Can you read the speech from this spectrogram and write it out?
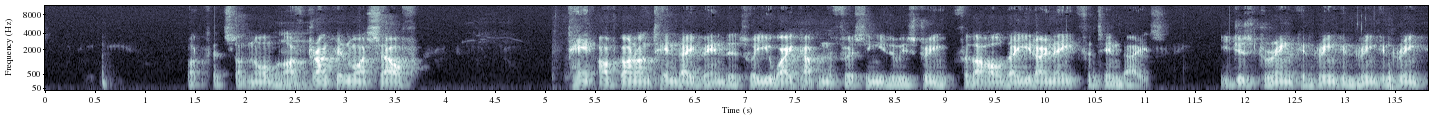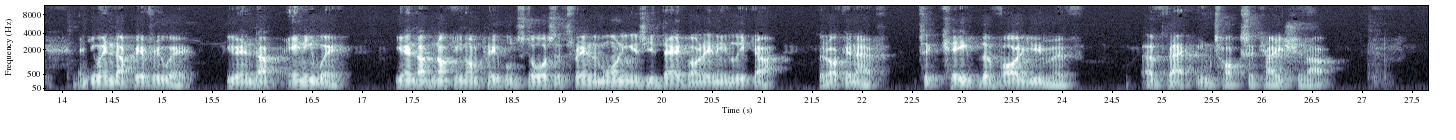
Like that's not normal. I've Mm. drunken myself. Ten, I've gone on ten day benders where you wake up and the first thing you do is drink for the whole day. You don't eat for ten days. You just drink and drink and drink and drink, and you end up everywhere. You end up anywhere. You end up knocking on people's doors at three in the morning. Has your dad got any liquor that I can have to keep the volume of of that intoxication up?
